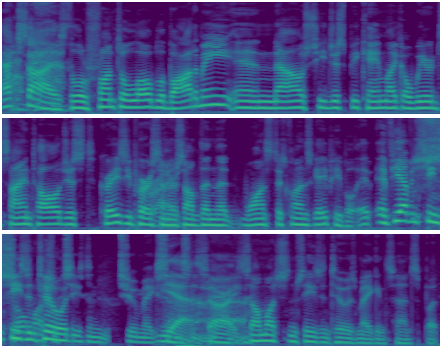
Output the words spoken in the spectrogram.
Oh, excised, the little frontal lobe lobotomy, and now she just became like a weird Scientologist, crazy person or something that wants to cleanse gay people. If, if you haven't seen So season two, it- season two makes sense. yeah, now, sorry, yeah. so much from season two is making sense, but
